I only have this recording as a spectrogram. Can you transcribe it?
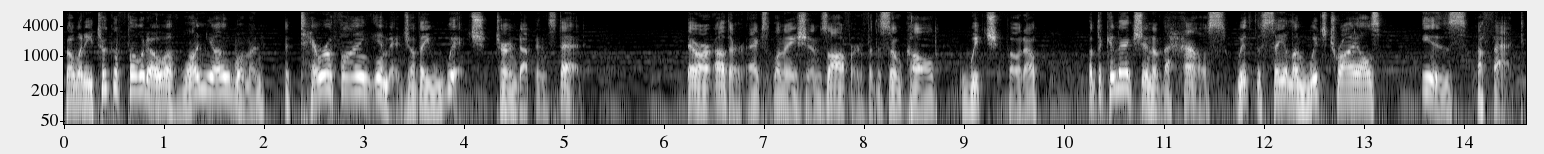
but when he took a photo of one young woman, a terrifying image of a witch turned up instead. There are other explanations offered for the so-called witch photo, but the connection of the house with the Salem witch trials is a fact,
